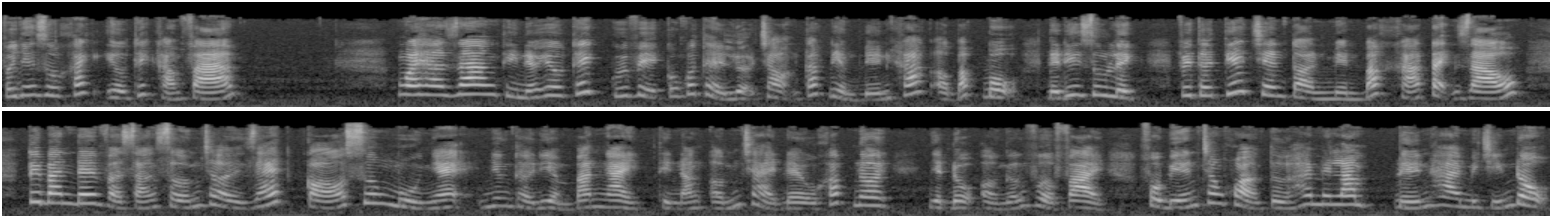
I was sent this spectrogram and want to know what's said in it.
với những du khách yêu thích khám phá. Ngoài Hà Giang thì nếu yêu thích, quý vị cũng có thể lựa chọn các điểm đến khác ở Bắc Bộ để đi du lịch vì thời tiết trên toàn miền Bắc khá tạnh giáo. Tuy ban đêm và sáng sớm trời rét có sương mù nhẹ nhưng thời điểm ban ngày thì nắng ấm trải đều khắp nơi, nhiệt độ ở ngưỡng vừa phải, phổ biến trong khoảng từ 25 đến 29 độ,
